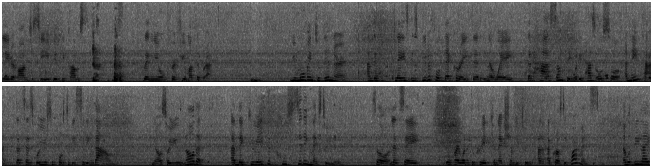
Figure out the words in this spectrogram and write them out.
later on to see if it becomes this, the new perfume of the brand. Mm. You move into dinner, and the place is beautiful decorated in a way that has something, but it has also a name tag that says where you're supposed to be sitting down. You know, so you know that, and they created who's sitting next to you. So let's say if I wanted to create connection between uh, across departments, I would be like,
